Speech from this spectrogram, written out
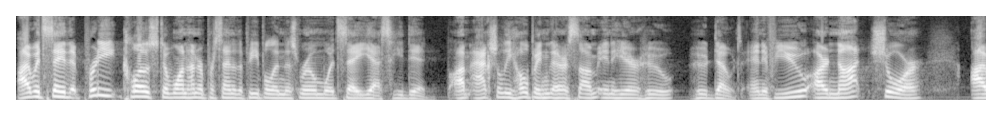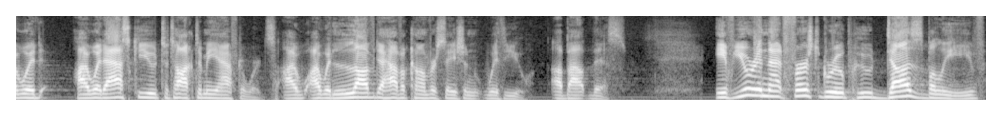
I would say that pretty close to 100% of the people in this room would say, yes, he did. I'm actually hoping there are some in here who, who don't. And if you are not sure, I would, I would ask you to talk to me afterwards. I, I would love to have a conversation with you about this. If you're in that first group who does believe,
